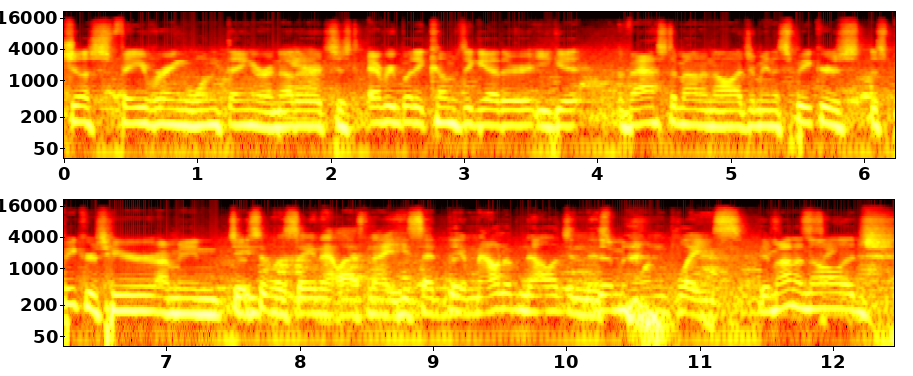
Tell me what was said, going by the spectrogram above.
just favoring one thing or another. Yeah. It's just everybody comes together. You get a vast amount of knowledge. I mean, the speakers, the speakers here. I mean, the- Jason was saying that last night. He said the, amount of knowledge in this the- one place. the amount of knowledge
